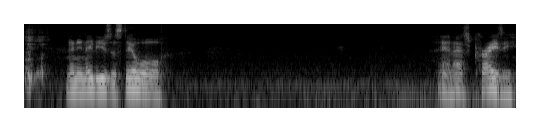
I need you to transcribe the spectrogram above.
And you need to use the steel wool. Man, that's crazy.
